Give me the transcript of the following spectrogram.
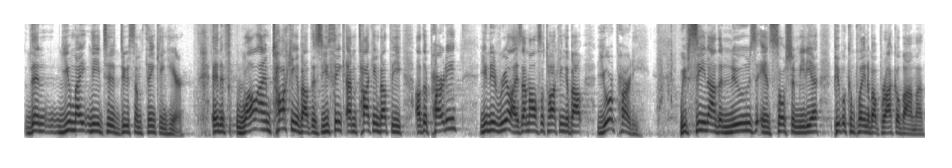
then you might need to do some thinking here. And if while I'm talking about this, you think I'm talking about the other party, you need to realize I'm also talking about your party. We've seen on the news and social media people complain about Barack Obama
